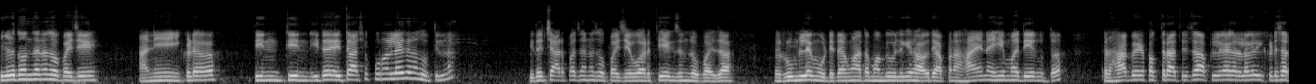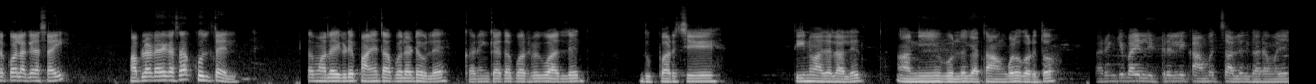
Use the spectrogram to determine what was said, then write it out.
तिकडे दोन जण झोपायचे. आणि इकडं तीन तीन. इथं इथं असे पूर्ण लय जण झोपतील ना? इथं चार पाच जण झोपायचे. वरती एक जण झोपायचा. रूम लय मोठी त्यामुळे आता मम्मी बोलली की राहू दे. आपण हाय ना हे मध्ये येत होतं. तर हा बेड फक्त रात्रीचा आपल्याला काय करावं लागेल? इकडे सरकावं लागेल असाही आपला डायरेक्ट असा खुलता येईल. तर मला इकडे पाणी तापायला ठेवलं आहे कारण की आता परफेक्ट वाजलेत. दुपारचे तीन वाजायला आलेत आणि बोललो की आता आंघोळ करतो. कारण की बाई लिटरली कामच चालू आहेत घरामध्ये.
